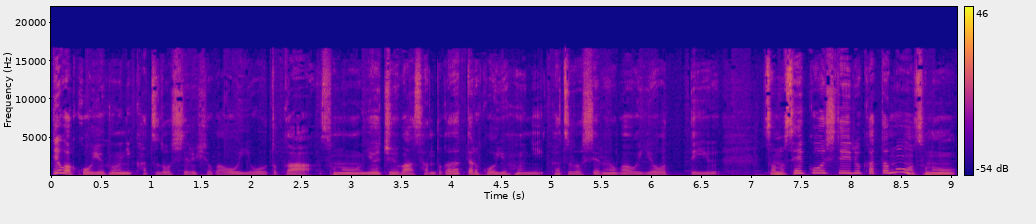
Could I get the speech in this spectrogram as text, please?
ではこういう風に活動してる人が多いよとかその YouTuber さんとかだったらこういう風に活動してるのが多いよっていうその成功している方のその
